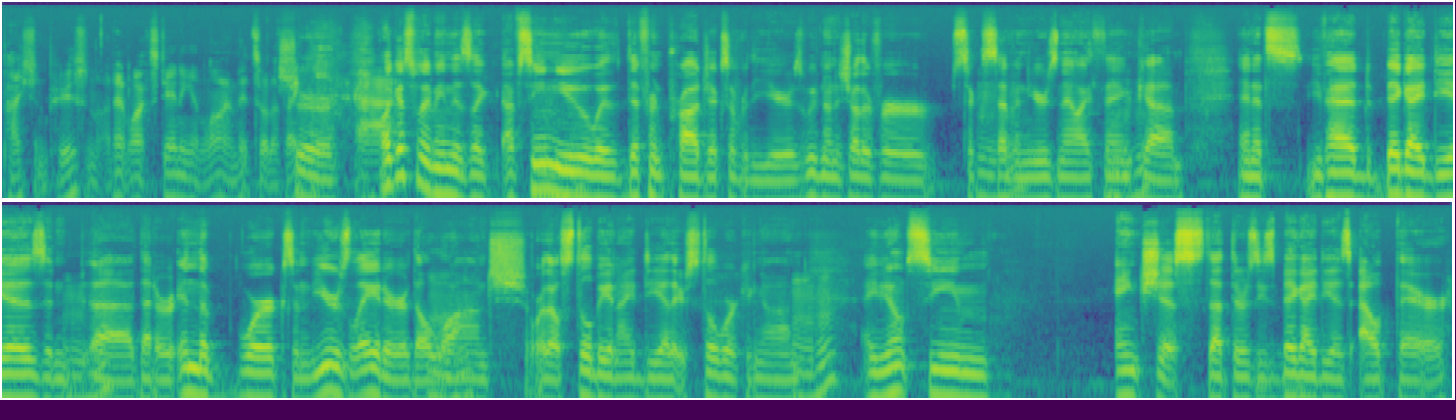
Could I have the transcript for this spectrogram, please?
patient person. I don't like standing in line, that sort of thing. sure. Uh, well, I guess what I mean is like I've seen you with different projects over the years. We've known each other for 6 seven years now, I think, um, and it's you've had big ideas and uh, that are in the works, and years later they'll launch or they'll still be an idea that you're still working on, and you don't seem anxious that there's these big ideas out there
